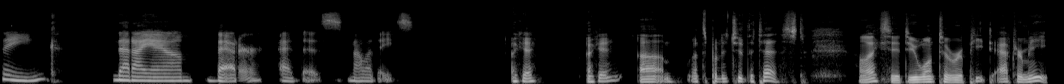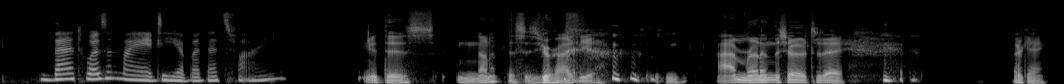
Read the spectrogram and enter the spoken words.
think that I am better at this nowadays. Okay. Okay. Um, let's put it to the test. Alexia, do you want to repeat after me? That wasn't my idea, but that's fine. This none of this is your idea. I'm running the show today. Okay.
